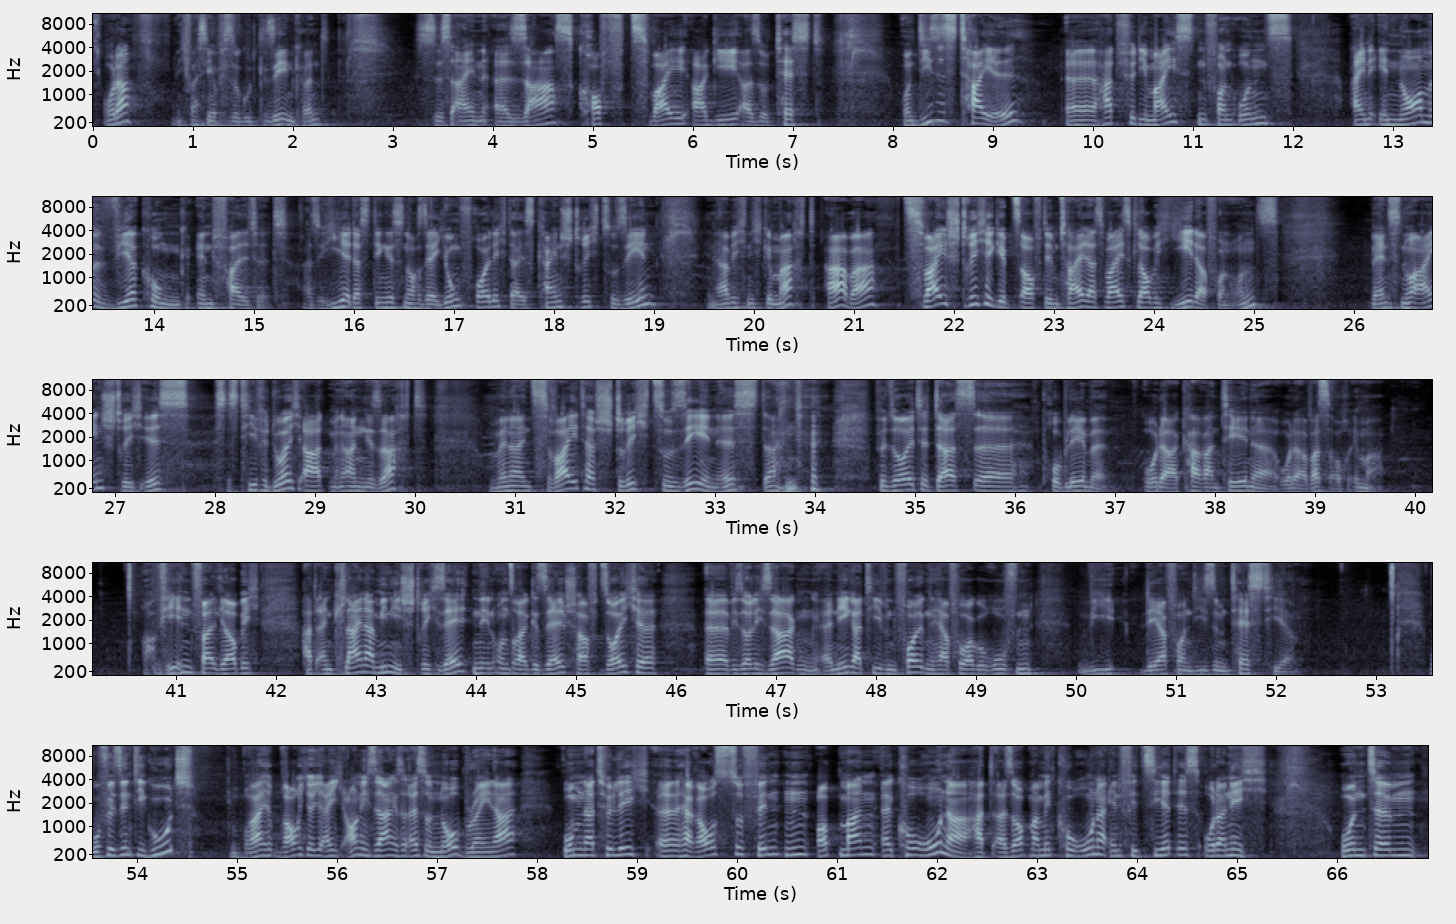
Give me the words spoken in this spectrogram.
Oder? Ich weiß nicht, ob ihr es so gut sehen könnt. Es ist ein äh, SARS-CoV-2 AG, also Test. Und dieses Teil äh, hat für die meisten von uns eine enorme Wirkung entfaltet. Also hier, das Ding ist noch sehr jungfräulich, da ist kein Strich zu sehen, den habe ich nicht gemacht, aber zwei Striche gibt es auf dem Teil, das weiß, glaube ich, jeder von uns. Wenn es nur ein Strich ist, ist das tiefe Durchatmen angesagt. Und wenn ein zweiter Strich zu sehen ist, dann bedeutet das äh, Probleme oder Quarantäne oder was auch immer. Auf jeden Fall, glaube ich, hat ein kleiner Ministrich selten in unserer Gesellschaft solche, äh, wie soll ich sagen, äh, negativen Folgen hervorgerufen wie der von diesem Test hier. Wofür sind die gut? Brauche ich euch eigentlich auch nicht sagen, es ist also No-Brainer, um natürlich äh, herauszufinden, ob man äh, Corona hat, also ob man mit Corona infiziert ist oder nicht. Und ähm,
